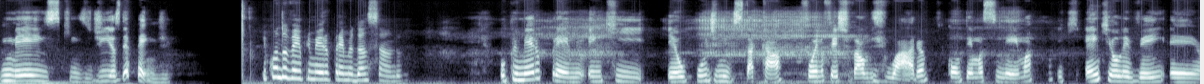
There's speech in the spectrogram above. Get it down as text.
um mês, 15 dias, depende. E quando veio o primeiro prêmio dançando? O primeiro prêmio em que eu pude me destacar foi no Festival de Juara, com o tema cinema, em que eu levei é,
